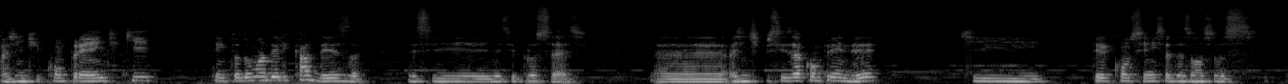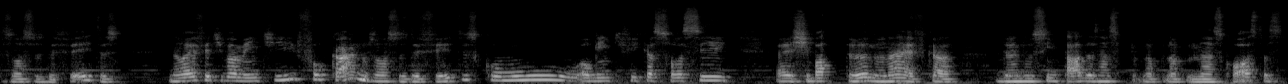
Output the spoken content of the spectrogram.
A gente compreende que tem toda uma delicadeza nesse, nesse processo. É, a gente precisa compreender que ter consciência das nossas, dos nossos defeitos não é efetivamente focar nos nossos defeitos como alguém que fica só se é, chibatando, né? Fica dando cintadas nas, na, nas costas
